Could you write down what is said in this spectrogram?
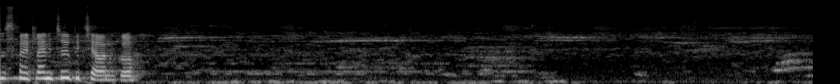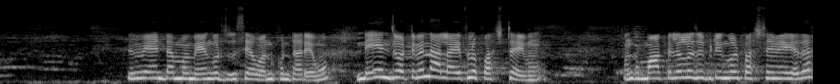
చూసుకొని ఇట్లానే చూపించామనుకో. నువ్వేంటమ్మా మేము కూడా చూసాము అనుకుంటారేమో. నేను చూడటమే నా లైఫ్లో ఫస్ట్ టైము. ఇంకా మా పిల్లలు చూపించడం కూడా ఫస్ట్ టైమే కదా.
